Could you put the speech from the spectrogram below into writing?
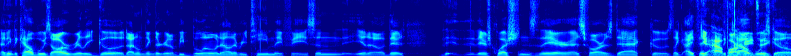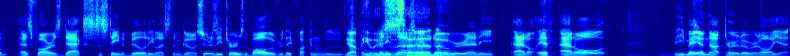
I think the Cowboys are really good. I don't think they're going to be blowing out every team they face, and you know there, th- there's questions there as far as Dak goes. Like I think Yeah, the Cowboys go as far as Dak's sustainability lets them go. As soon as he turns the ball over, they fucking lose. Yep, he loses. and he's not turning it over any at all. If at all, he may have not turned it over at all yet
